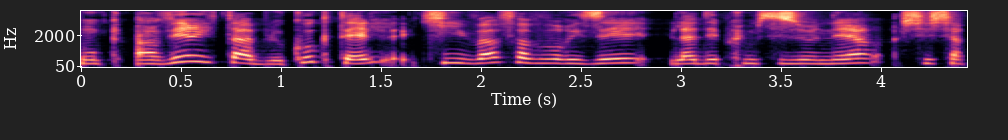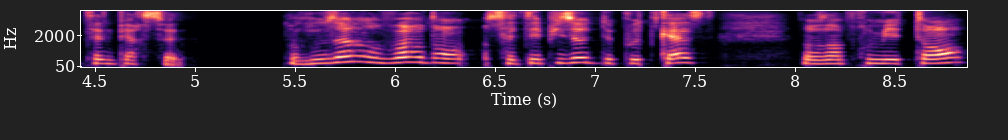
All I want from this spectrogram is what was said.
Donc un véritable cocktail qui va favoriser la déprime saisonnière chez certaines personnes. Donc nous allons voir dans cet épisode de podcast, dans un premier temps,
